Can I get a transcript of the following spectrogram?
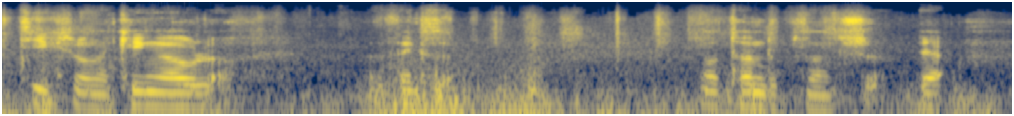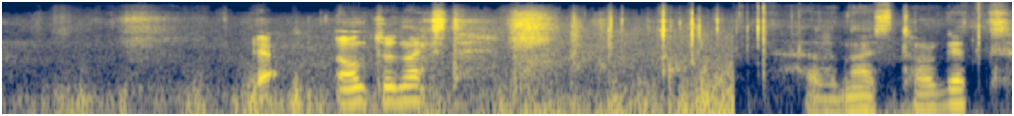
a 10 kroner King Olaf. I think so. Not 100% sure. Yeah. Yeah, on to next. Have a nice target.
